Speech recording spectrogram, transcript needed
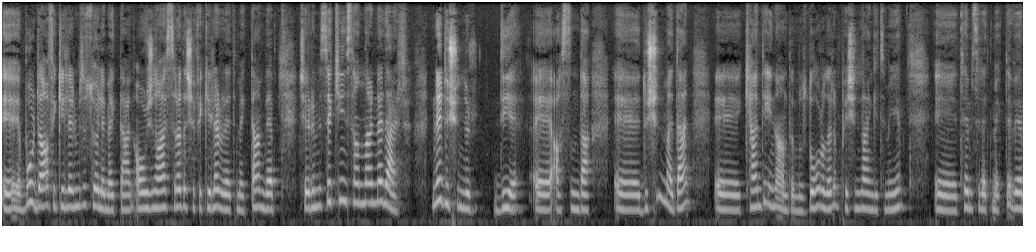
e, burada fikirlerimizi söylemekten, orijinal sıra dışı fikirler üretmekten ve çevremizdeki insanlar ne der, ne düşünür diye e, aslında e, düşünmeden e, kendi inandığımız doğruların peşinden gitmeyi e, temsil etmekte ve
